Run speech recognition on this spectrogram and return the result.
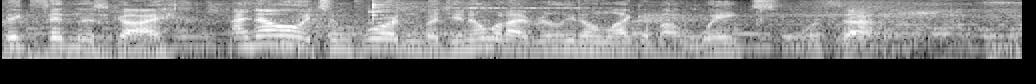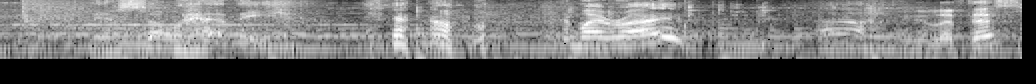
Big fitness guy. I know it's important, but you know what I really don't like about weights? What's that? They're so heavy. Am I right? Can you lift this?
